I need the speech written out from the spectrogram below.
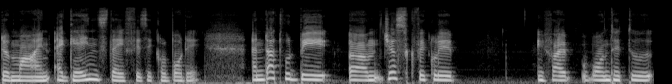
the mind against their physical body. And that would be um, just quickly if I wanted to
